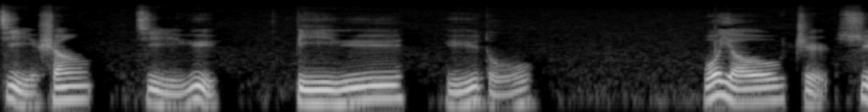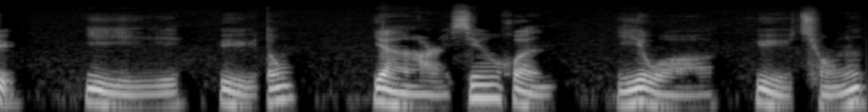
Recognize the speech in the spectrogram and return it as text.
既生既欲，比于余毒。我有止序，亦以欲东。燕尔新婚，以我欲穷。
